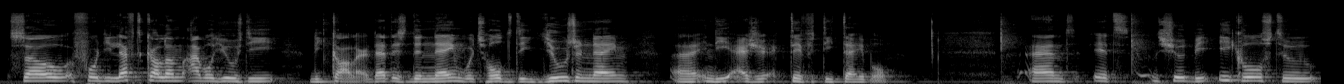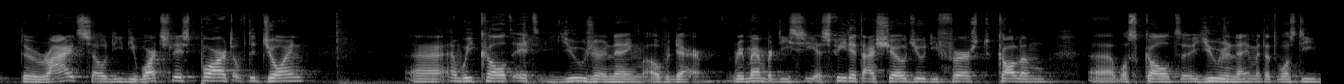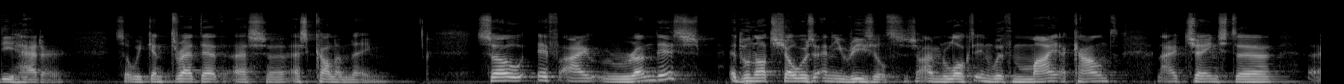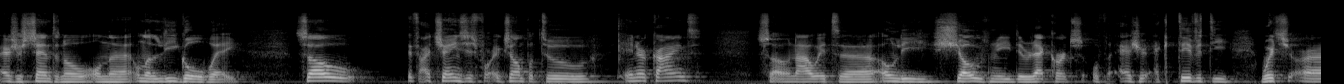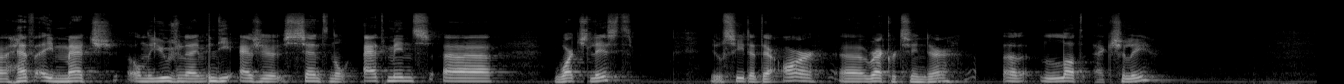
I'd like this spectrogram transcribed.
So for the left column, I will use the, the Caller. That is the name which holds the username uh, in the Azure Activity table. And it should be equals to the right, so the, the watch list part of the join. Uh, and we called it username over there. Remember the CSV that I showed you, the first column uh, was called uh, username and that was the, the header. So we can thread that as, uh, as column name. So if I run this, it will not show us any results. So I'm logged in with my account and I changed uh, Azure Sentinel on a, on a legal way. So if I change this, for example, to inner kind, so now it uh, only shows me the records of Azure Activity, which uh, have a match on the username in the Azure Sentinel admins uh, watch list. You'll see that there are uh, records in there, a lot actually.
